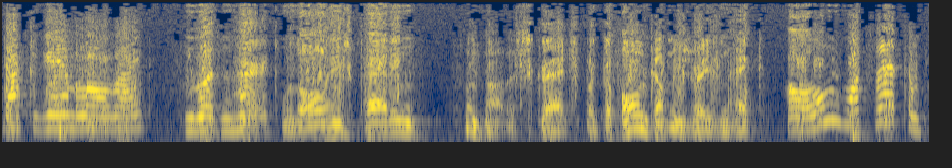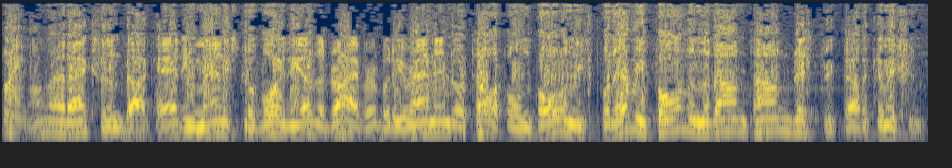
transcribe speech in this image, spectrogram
Dr. Gamble all right? He wasn't hurt. With all his padding? Not a scratch, but the phone company's raising heck. Oh, what's that complaint? Well, that accident Doc had, he managed to avoid the other driver, but he ran into a telephone pole and he's put every phone in the downtown district out of commission.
